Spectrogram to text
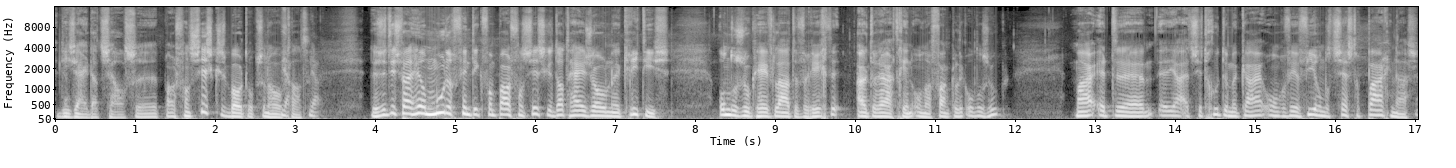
Die zei dat zelfs eh, Paus Franciscus boter op zijn hoofd Ja, had. Dus het is wel heel moedig, vind ik, van Paus Franciscus dat hij zo'n eh, kritisch onderzoek heeft laten verrichten. Uiteraard geen onafhankelijk onderzoek. Maar het, eh, eh, ja, het zit goed in elkaar, ongeveer 460 pagina's.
